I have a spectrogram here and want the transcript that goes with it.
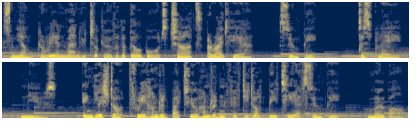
Some young Korean men who took over the Billboard charts are right here. Soompi. Display. News. English. 300 by 250. BTF Soompi. Mobile.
